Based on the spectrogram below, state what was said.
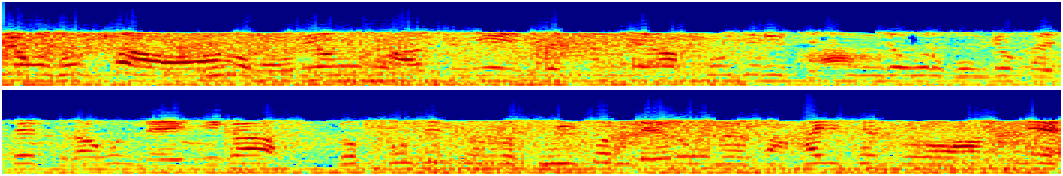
이영호 그 선수가. 어려운 와중에 이제 상대가 포지를 집중적으로 공격할 때 드라군 4기가 그 포지 쪽으로 들좀 내려오면서 하이템프와 함께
